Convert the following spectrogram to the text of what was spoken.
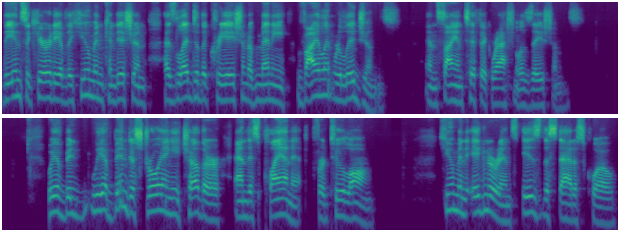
The insecurity of the human condition has led to the creation of many violent religions and scientific rationalizations. We have been, we have been destroying each other and this planet for too long. Human ignorance is the status quo.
